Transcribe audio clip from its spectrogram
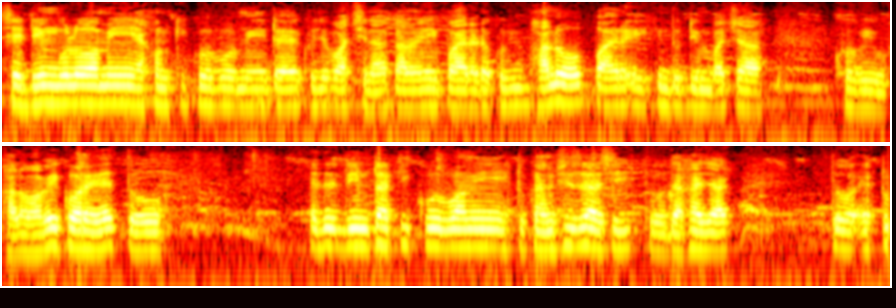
সেই ডিমগুলো আমি এখন কি করব, আমি এটা খুঁজে পাচ্ছি না, কারণ এই পায়রাটা খুবই ভালো, পায়রা এই কিন্তু ডিম বাচ্চা খুবই ভালোভাবেই করে, তো এদের ডিমটা কি করব আমি একটু কনফিউজে আছি, তো দেখা যাক। তো একটু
